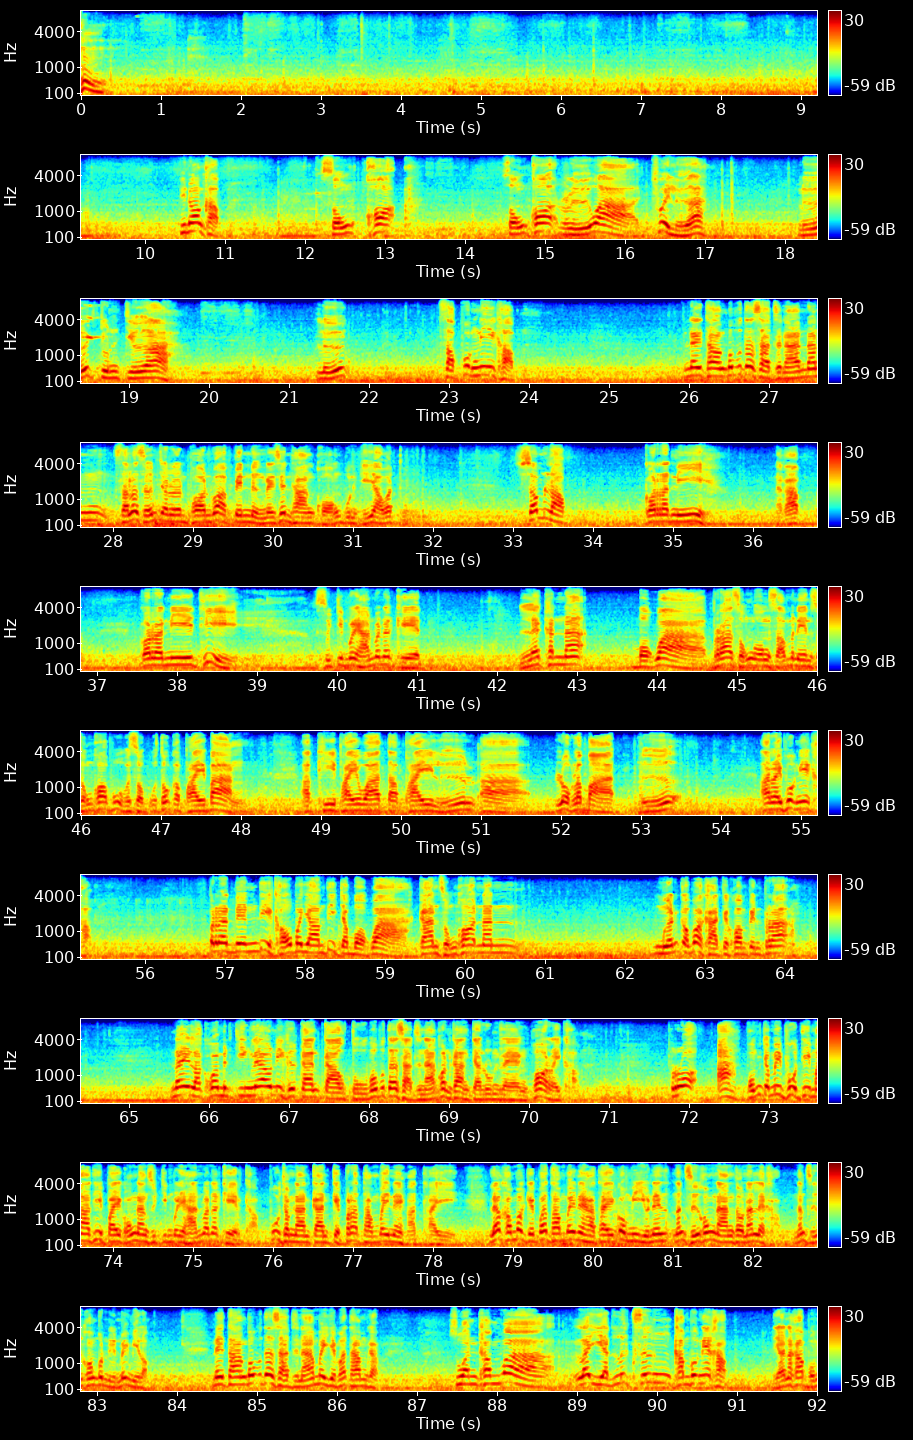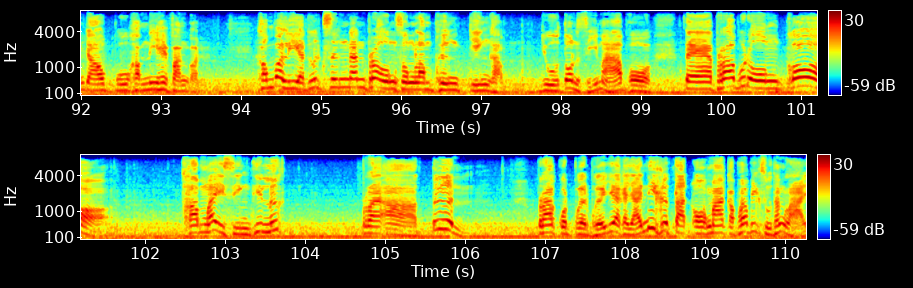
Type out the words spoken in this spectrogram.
พี่น้องครับ สงเคราะห์สงเคราะห์หรือว่าช่วยเหลือ หรือจุนเจือ หรือศัพท์พวกนี้ครับ ในทางพระพุทธศาสนานั้นสรรเสริญเจริญพรว่าเป็นหนึ่งในเส้นทางของบุญกิยาวัตถุสำหรับกรณีนะครับ กรณีที่สุจินบริหารวนเขต และคณะบอกว่าพระสงฆ์องค์สามเณรสงเคราะห์ผู้ประสบอุทกภัยบ้าง อัคคีภัยวาตภัยหรืออโรคระบาดหรืออะไรพวกนี้ครับ ประเด็นที่เขาพยายามที่จะบอกว่าการสงเคราะห์นั้น เหมือนกับว่าขาดจากความเป็นพระ ในหลักความเป็นจริงแล้วนี่คือการกล่าวตู่พระพุทธศาสนาค่อนข้างจะรุนแรงเพราะอะไรครับ เพราะอะผมจะไม่พูดที่มาที่ไปของนางสุจินบริหารวนเขตครับ ผู้ชำนาญการเก็บพระธรรมไว้ในหาไทย แล้วคำว่าเก็บพระธรรมไว้ในหาไทยก็มีอยู่ในหนังสือของนางเท่านั้นแหละครับ หนังสือของคนอื่นไม่มีหรอก ในทางพระพุทธศาสนาไม่ใช่พระธรรมครับ ส่วนคำว่าละเอียดลึกซึ้งคำพวกนี้ครับ เดี๋ยวนะครับ ผมจะเอาปูคำนี้ให้ฟังก่อนคำว่าละเอียดลึกซึ้งนั้นพระองค์ทรงลำพึงจริงครับ อยู่ต้นสีมหาโพธิ์แต่พระพุทธองค์ก็ทำให้สิ่งที่ลึกประอาตื้น ปรากฏเปิดเผยแยกขยาย นี่คือตัดออกมากับพระภิกษุทั้งหลาย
